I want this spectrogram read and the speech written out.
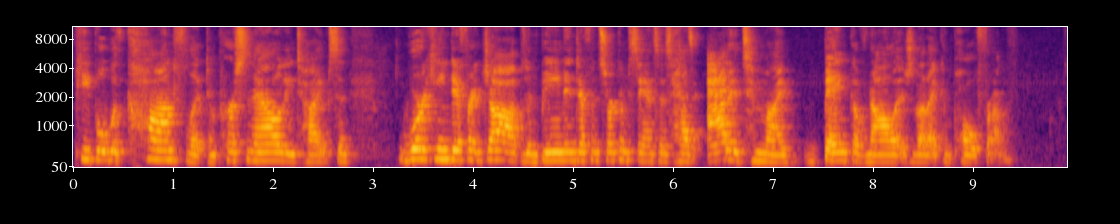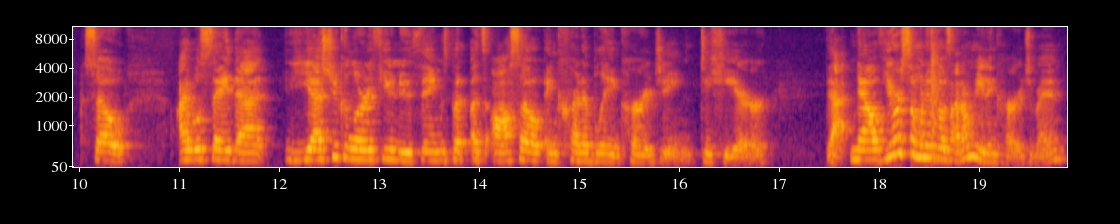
people with conflict and personality types and working different jobs and being in different circumstances has added to my bank of knowledge that i can pull from so I will say that yes, you can learn a few new things, but it's also incredibly encouraging to hear that. Now, if you're someone who goes, I don't need encouragement,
